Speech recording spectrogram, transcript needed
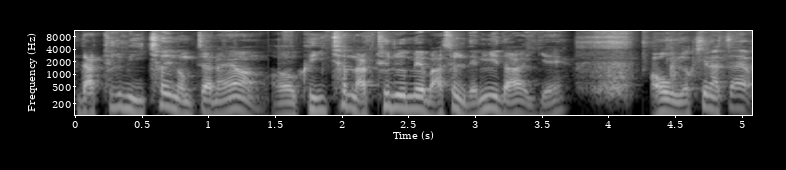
나트륨이 2000이 넘잖아요. 어, 그2000 나트륨의 맛을 냅니다, 이게. 어우, 역시나 짜요.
